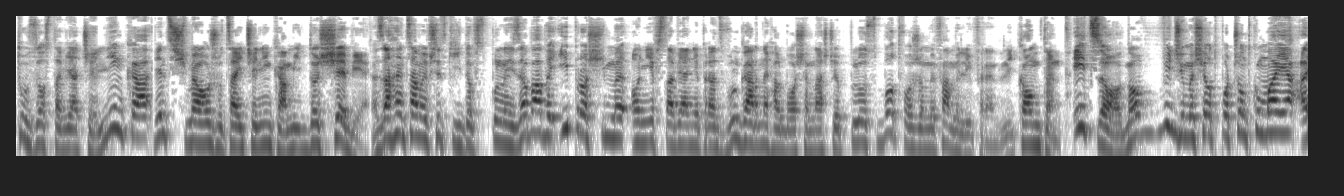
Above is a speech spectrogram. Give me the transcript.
Tu zostawiacie linka, więc śmiało rzucajcie linkami do siebie. Zachęcamy wszystkich do wspólnej zabawy i prosimy o niewstawianie prac wulgarnych albo 18+, bo tworzymy family friendly content. I co? No, widzimy się od początku maja, a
